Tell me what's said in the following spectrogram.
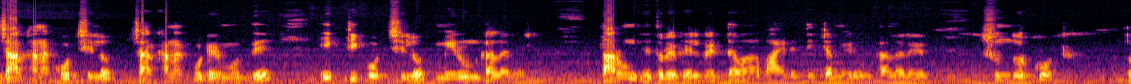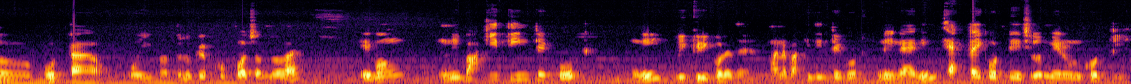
চারখানা কোট ছিল। চারখানা কোটের মধ্যে একটি কোট ছিল মেরুন কালারের। দারুণ ভেতরে ভেলভেট দেওয়া, বাইরের দিকটা মেরুন কালারের। সুন্দর কোট। তো কোটটা ওই ভদ্রলোকের খুব পছন্দ হয়। এবং উনি বাকি তিনটে কোট উনি বিক্রি করে দেয়। মানে বাকি তিনটে কোট উনি নেয়নি। একটাই কোট নিয়েছিল মেরুন কোটটি।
